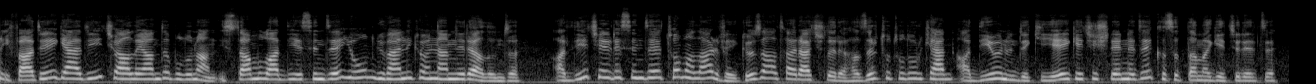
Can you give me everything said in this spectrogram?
ifadeye geldiği Çağlayan'da bulunan İstanbul Adliyesi'nde yoğun güvenlik önlemleri alındı. Adliye çevresinde tomalar ve gözaltı araçları hazır tutulurken adliye önündeki yaya geçişlerine de kısıtlama getirildi.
